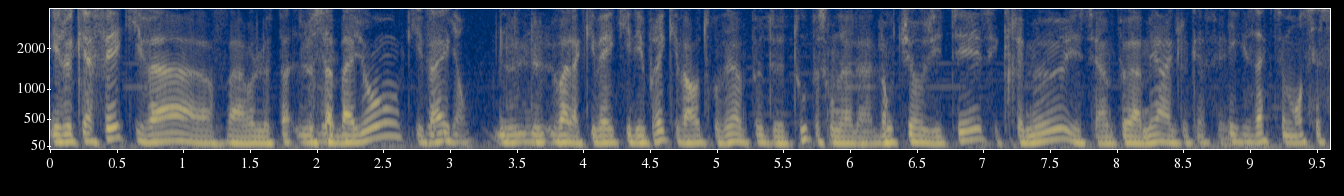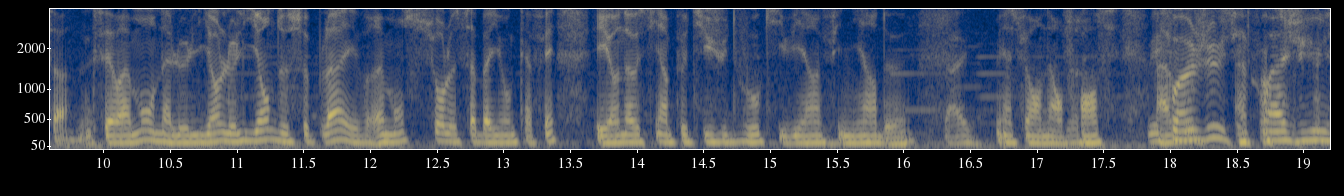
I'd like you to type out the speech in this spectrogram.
et le café qui va, enfin, le, sabayon qui va, le- voilà, qui va équilibrer, qui va retrouver un peu de tout, parce qu'on a la- l'onctuosité, c'est crémeux et c'est un peu amer avec le café. Exactement, c'est ça. Donc c'est vraiment, on a le liant. Le liant de ce plat est vraiment sur le sabayon café. Et on a aussi un petit jus de veau qui vient finir de. Bien sûr, on est en France. Il Ah faut un jus, Il faut un jus.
